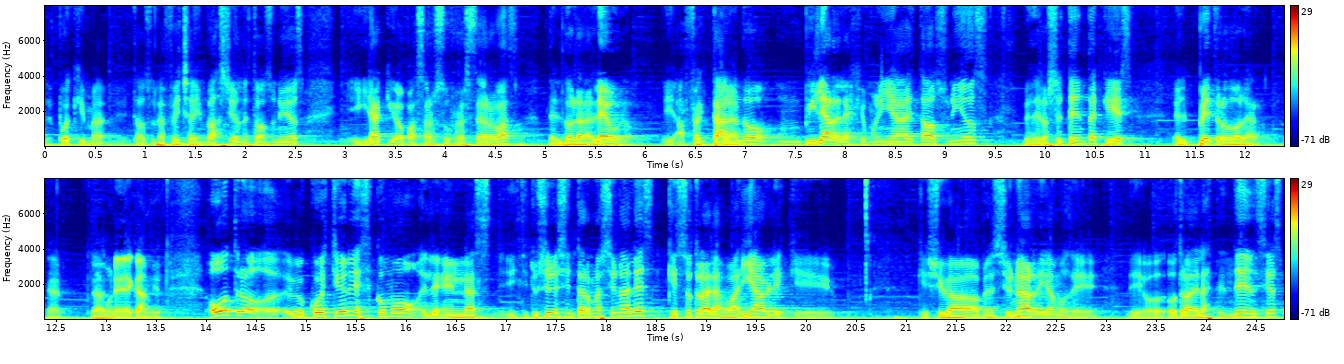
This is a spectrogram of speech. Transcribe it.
después que Estados- la fecha de invasión de Estados Unidos, Irak iba a pasar sus reservas del dólar al euro, afectando un pilar de la hegemonía de Estados Unidos desde los 70, que es el petrodólar. Claro, Claro. La moneda de cambio. Otra cuestión es cómo en las instituciones internacionales, que es otra de las variables que, que yo iba a mencionar, digamos, de, de otra de las tendencias,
